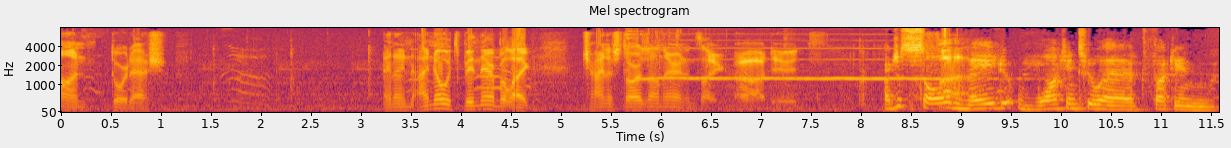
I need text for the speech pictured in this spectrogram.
on DoorDash. And I, I know it's been there, but like, China stars on there, and it's like, oh, dude. I just saw Fuck. Meg walk into a fucking.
